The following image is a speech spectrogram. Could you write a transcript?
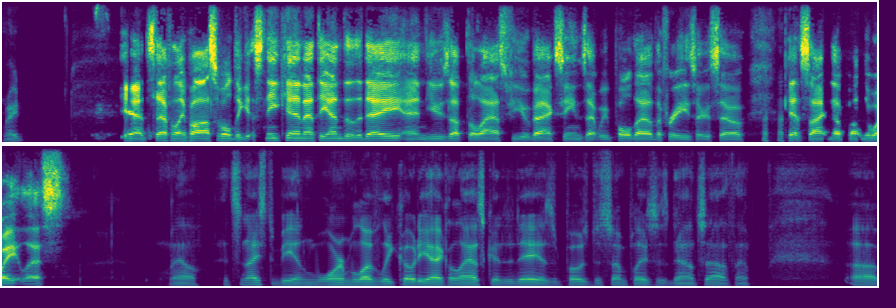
Right? Yeah, it's definitely possible to get sneak in at the end of the day and use up the last few vaccines that we pulled out of the freezer. So get signed up on the wait list. Well, it's nice to be in warm, lovely Kodiak, Alaska today, as opposed to some places down south, huh? Uh,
